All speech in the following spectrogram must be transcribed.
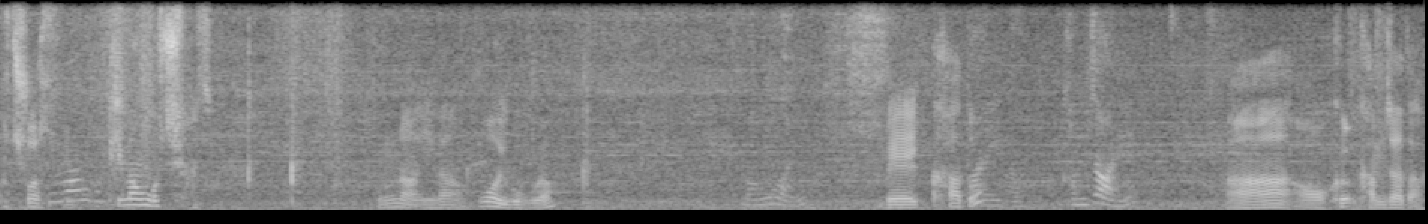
고추 같아. 피망 고추. 피망 고추야지. 장난 아니다. 우와 이거 뭐야? 아니야? 메카도? 아니다 감자 아니야? 아, 어, 그 감자다.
